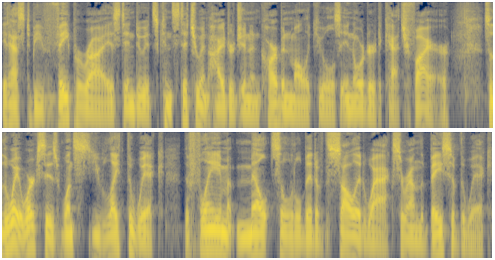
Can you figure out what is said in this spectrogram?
It has to be vaporized into its constituent hydrogen and carbon molecules in order to catch fire. So the way it works is once you light the wick, the flame melts a little bit of the solid wax around the base of the wick,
